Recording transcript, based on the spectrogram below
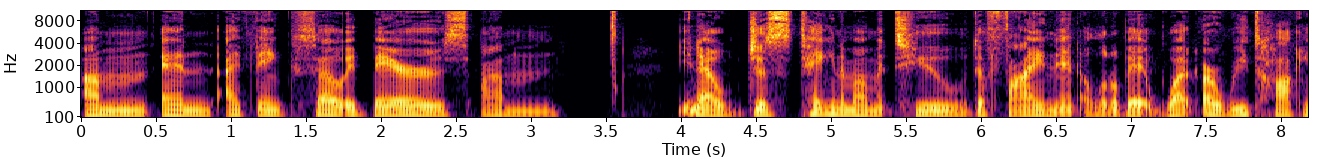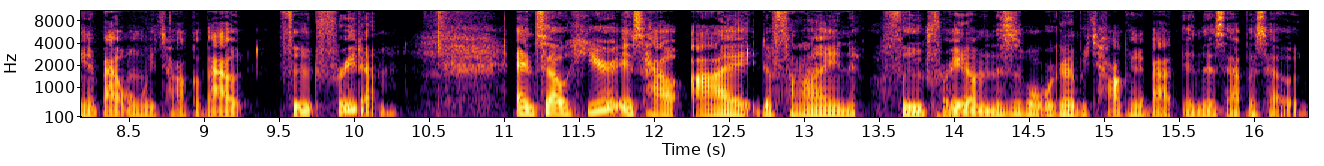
Um, and I think so it bears, um, you know, just taking a moment to define it a little bit. What are we talking about when we talk about food freedom? And so here is how I define food freedom. And this is what we're going to be talking about in this episode.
